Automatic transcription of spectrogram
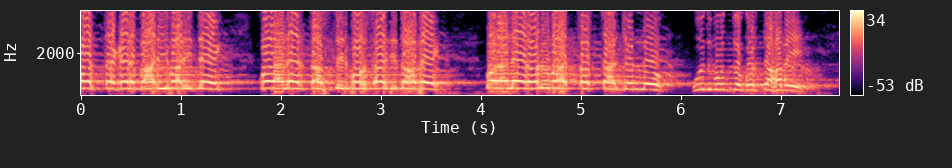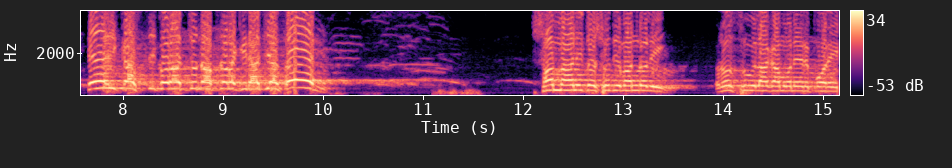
প্রত্যেকের বাড়ি বাড়িতে কোরআনের তাফসির পৌঁছায় দিতে হবে। কোরআনের অনুবাদ চর্চার জন্য উদ্বুদ্ধ করতে হবে। এই কাজটি করার জন্য আপনারা কি রাজি আছেন? সম্মানিত সুধী মণ্ডলী, রসুল আগমনের পরে,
